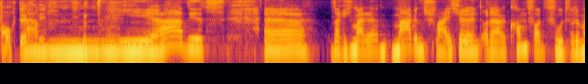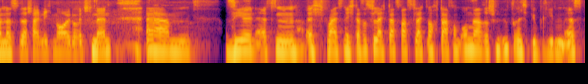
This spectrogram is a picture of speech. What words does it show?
Auch deftig? Ähm, ja, sie ist, äh, sag ich mal, magenschmeichelnd oder Comfort Food würde man das wahrscheinlich neudeutsch nennen. Ähm, Seelenessen. Ich weiß nicht, das ist vielleicht das, was vielleicht noch da vom Ungarischen übrig geblieben ist.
